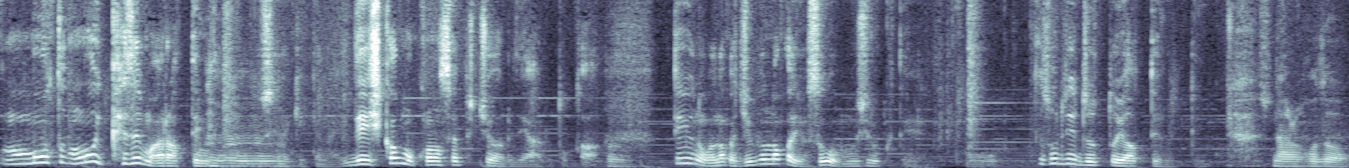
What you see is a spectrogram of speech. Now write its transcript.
もうともう一回全部洗ってみたいなことをしなきゃいけない、でしかもコンセプチュアルであるとかうん。っていうのがなんか自分の中ではすごい面白くて。でそれでずっとやってるっていう。なるほど。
